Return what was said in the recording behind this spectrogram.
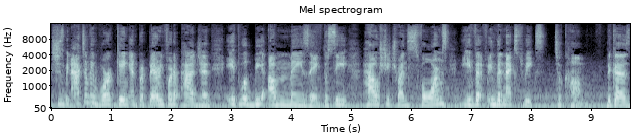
she's been actively working and preparing for the pageant, it would be amazing to see how she transforms even in the next weeks to come. Because,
